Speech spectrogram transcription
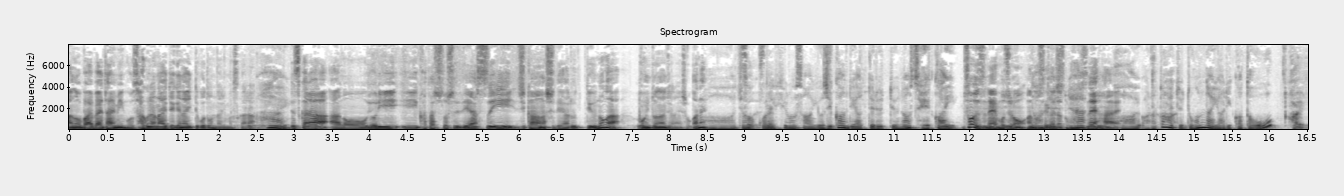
あの、売買タイミングを探らないといけないってことになりますから。はい。ですから、あの、より形として出やすい時間足でやるっていうのがポイントなんじゃないでしょうかね。ああ、じゃあこれ、ヒロさん4時間でやってるっていうのは正解。そうですね。もちろん、あの、正解だと思いますね。はい。はい。改めてどんなやり方を？はい。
